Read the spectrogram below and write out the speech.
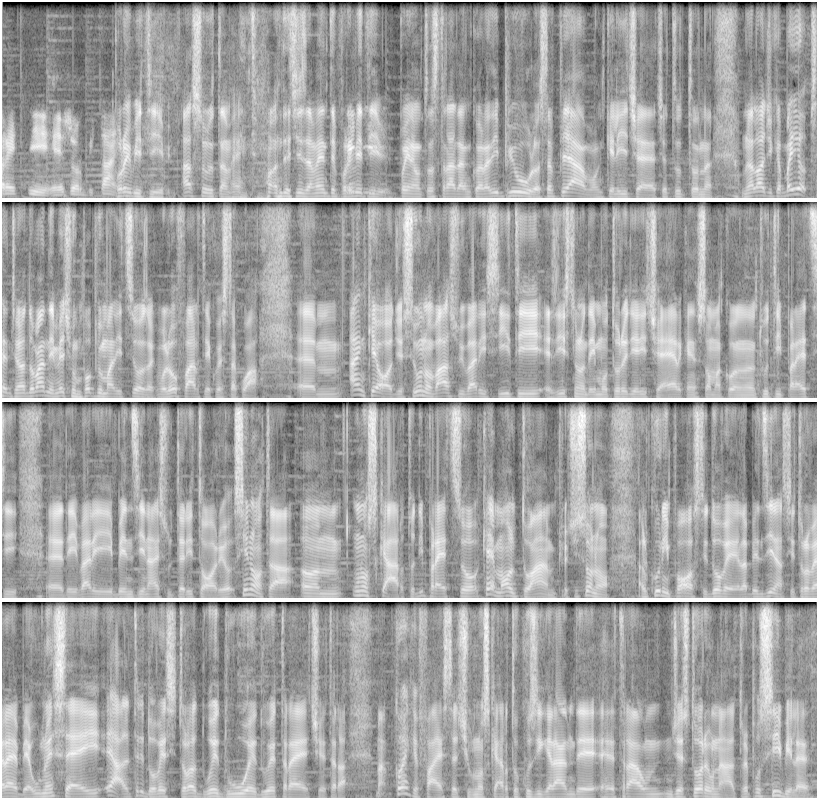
prezzi esorbitanti. Proibitivi, assolutamente, decisamente proibitivi. Poi in autostrada ancora di più, lo sappiamo, anche lì c'è, c'è tutta un- una logica. Ma io senti una domanda invece un po' più maliziosa che volevo farti è questa qua. Ehm, anche oggi, se uno va sui vari siti, esistono dei motori di ricerca, insomma, con tutti i prezzi eh, dei vari benzinai sul territorio, si nota um, uno scarto di prezzo che è molto ampio. Ci sono alcuni posti dove la benzina si troverebbe a 1,6 e altri dove si trova a 2,2, 2,3, eccetera. Ma com'è che fa a esserci uno scarto così grande eh, tra un gestore e un altro? È possibile?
